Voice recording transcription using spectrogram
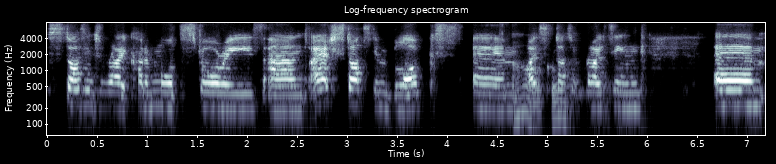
starting to write kind of more stories. And i actually started in blogs. Um, Oh, i cool. started writing um,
